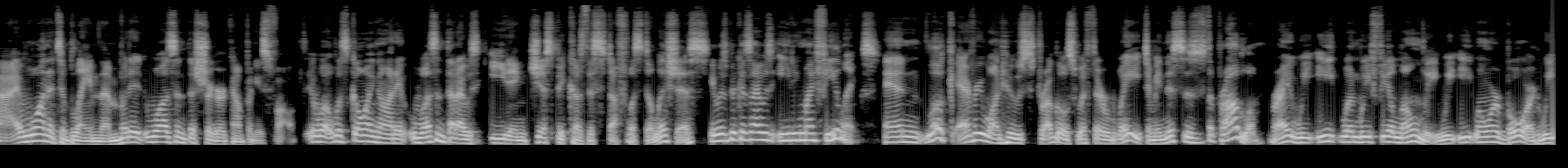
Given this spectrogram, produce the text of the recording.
I wanted to blame them, but it wasn't the sugar company's fault. What was going on, it wasn't that I was eating just because the stuff was delicious. It was because I was eating my feelings. And look, everyone who who struggles with their weight. I mean, this is the problem, right? We eat when we feel lonely. We eat when we're bored. We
